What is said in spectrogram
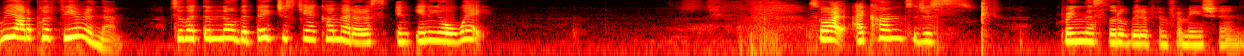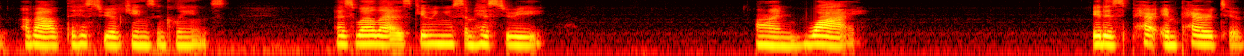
We got to put fear in them to let them know that they just can't come at us in any old way. So I, I come to just bring this little bit of information about the history of kings and queens, as well as giving you some history on why it is per- imperative,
